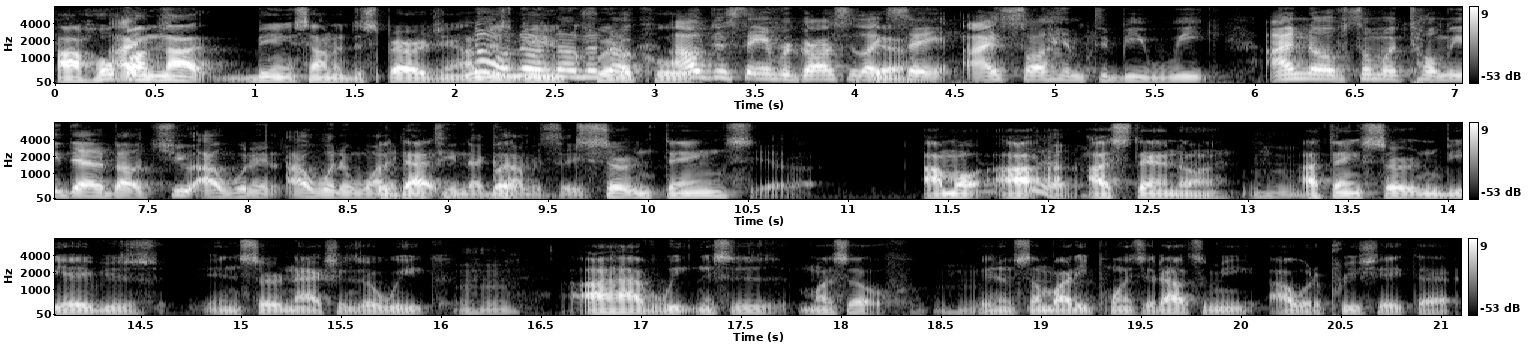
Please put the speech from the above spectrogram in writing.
I hope I, am not being sounding disparaging. I'm no, just no, being no, no, critical. no. I'll just say in regards to like Yeah. saying I saw him to be weak. I know if someone told me that about you, I wouldn't. I wouldn't want to that, continue that but conversation. certain things, I'm a, I, Yeah. Mm-hmm. I stand on. I think certain behaviors and certain actions are weak. Mm-hmm. I have weaknesses myself, and if somebody points it out to me, I would appreciate that,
